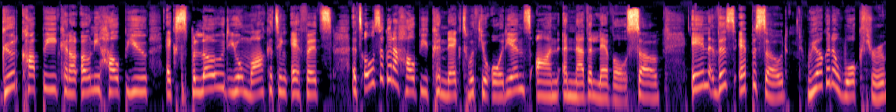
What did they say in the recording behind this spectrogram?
Good copy can not only help you explode your marketing efforts, it's also going to help you connect with your audience on another level. So in this episode, we are going to walk through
